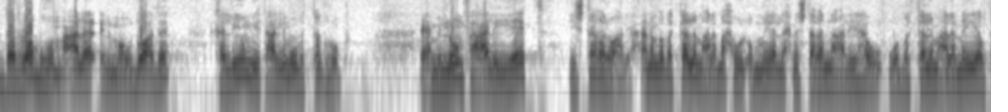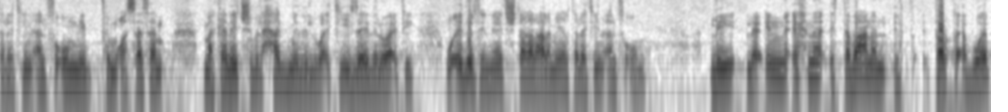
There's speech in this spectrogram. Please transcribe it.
دربهم على الموضوع ده خليهم يتعلموا بالتجربة. اعمل لهم فعاليات يشتغلوا عليها. أنا ما بتكلم على محو الأمية اللي إحنا اشتغلنا عليها وبتكلم على 130 ألف ام في مؤسسة ما كانتش بالحجم دلوقتي زي دلوقتي وقدرت إن هي تشتغل على 130 ألف ام ليه؟ لأن إحنا اتبعنا طرق أبواب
